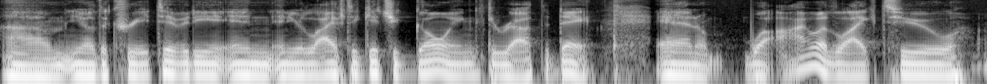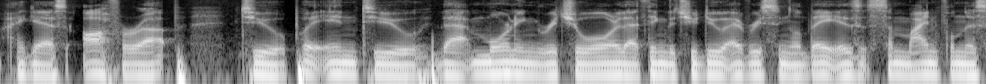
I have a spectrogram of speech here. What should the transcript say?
um, you know the creativity in in your life to get you going throughout the day. And what i would like to i guess offer up to put into that morning ritual or that thing that you do every single day is some mindfulness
